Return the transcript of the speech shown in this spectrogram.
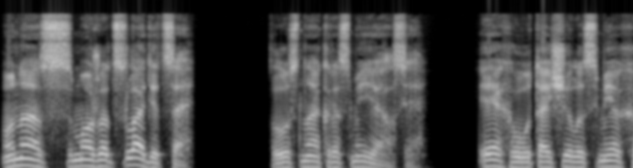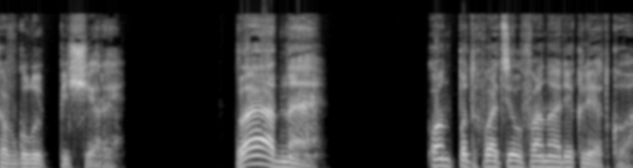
У нас может сладиться. Луснак рассмеялся. Эхо утащило смеха вглубь пещеры. Ладно. Он подхватил фонарик клетку.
